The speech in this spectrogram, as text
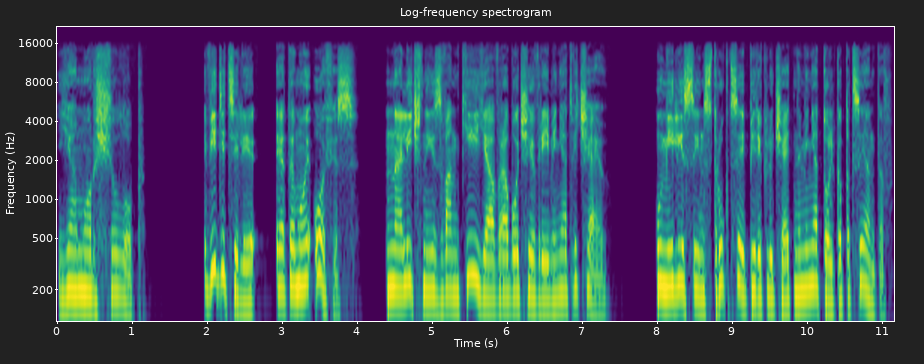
Я морщу лоб. «Видите ли, это мой офис. На личные звонки я в рабочее время не отвечаю. У Мелисы инструкция переключать на меня только пациентов.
